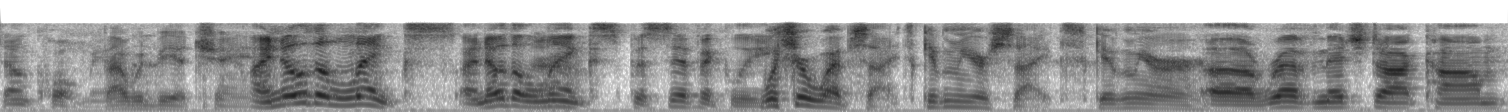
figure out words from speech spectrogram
Don't quote me. That would be a change. I know the links. I know the Yeah. links specifically. What's your websites? Give them your sites. Give them your. uh, revmitch.com.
